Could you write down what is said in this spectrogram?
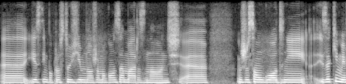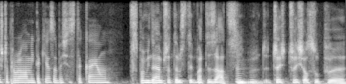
e, jest im po prostu zimno, że mogą zamarznąć, e, że są głodni. Z jakimi jeszcze problemami takie osoby się stykają? Wspominałem przedtem stygmatyzacji. Mhm. Część, część osób e, E,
